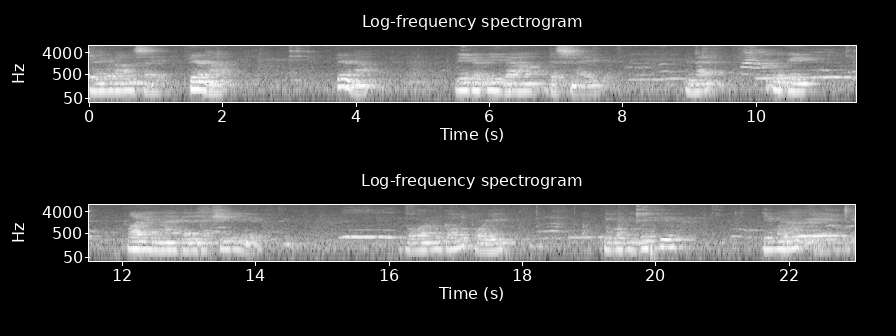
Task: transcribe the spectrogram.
And he went on to say, Fear not, fear not, neither be thou dismayed. And that will be Claudia and I benediction to you. The Lord will go before you. He will be with you. He will not fail you.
